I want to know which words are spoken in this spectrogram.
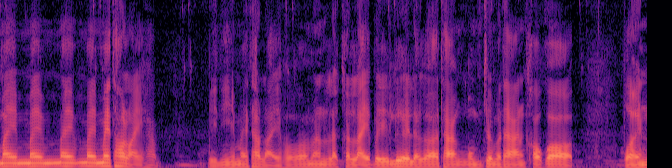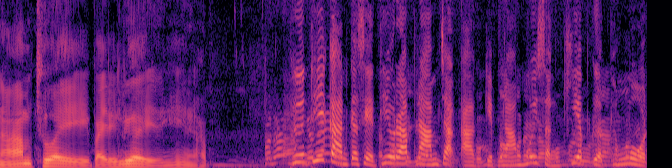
ไม่ไม่ไม่ไมไม่ไม่เท่าไหร่ครับ ปีนี้ไม่เท่าไหร่เพราะว่ามันก็ไหลไปเรื่อยๆแล้วก็ทางกรมชลประทานเขาก็ ปล่อยน้ำช่วยไปเรื่อยๆ อย่างนี้นะครับ พื้นที่การเกษตรที่รับน้ำจากอ่างเก็บน้ำห้วยสังเคียบเกือบทั้งหมด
